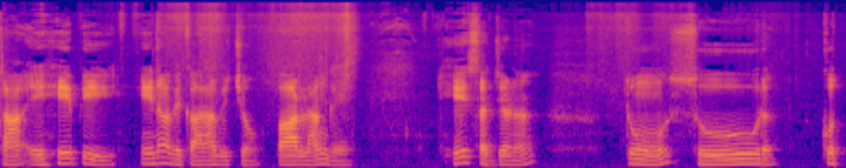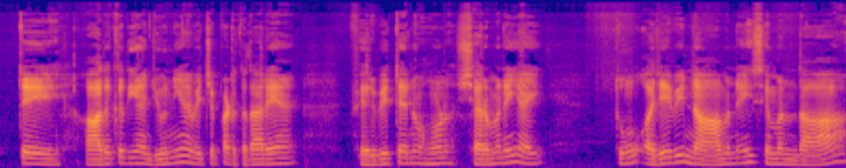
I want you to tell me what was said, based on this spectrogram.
ਤਾਂ ਇਹ ਵੀ ਇਹਨਾਂ ਵਿਕਾਰਾਂ ਵਿੱਚੋਂ ਪਾਰ ਲੰਘ ਗਏ। हे ਸੱਜਣ, ਤੂੰ ਸੂਰ, ਕੁੱਤੇ ਆਦਿਕ ਦੀਆਂ ਜੂਨੀਆਂ ਵਿੱਚ ਭਟਕਦਾ ਰਿਹਾ, ਫਿਰ ਵੀ ਤੈਨੂੰ ਹੁਣ ਸ਼ਰਮ ਨਹੀਂ ਆਈ? ਤੂੰ ਅਜੇ ਵੀ ਨਾਮ ਨਹੀਂ ਸਿਮਰਨ ਦਾ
